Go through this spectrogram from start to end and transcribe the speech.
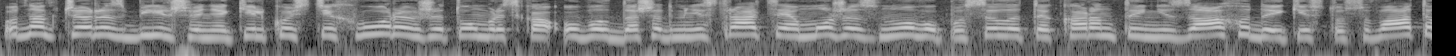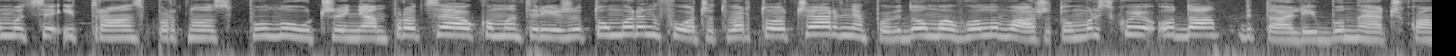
Однак через збільшення кількості хворих Житомирська облдержадміністрація може знову посилити карантинні заходи, які стосуватимуться і транспортного сполучення. Про це у коментарі Житомир.Інфо 4 червня повідомив голова Житомирської ОДА Віталій Бунечко.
